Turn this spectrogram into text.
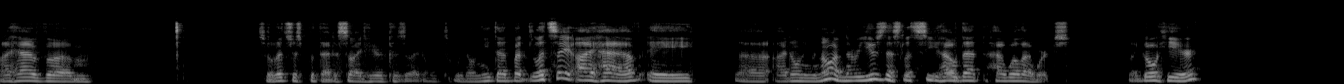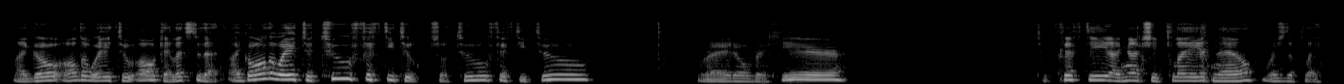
I have um so let's just put that aside here because I don't we don't need that. But let's say I have a uh, I don't even know I've never used this. Let's see how that how well that works. I go here I go all the way to oh, okay let's do that. I go all the way to 252 so 252 right over here 250 I can actually play it now. Where's the play?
